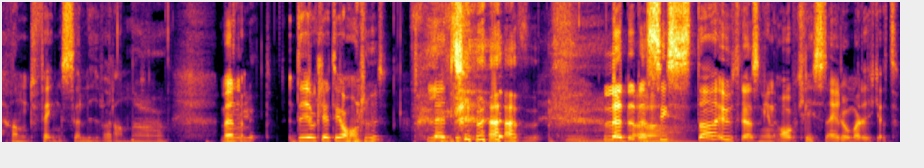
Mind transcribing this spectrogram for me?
handfängsel i varandra. ja, Men. Diocletianus ledde, Alltså, ledde den Ah. sista utrensningen av kristna i romarriket.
